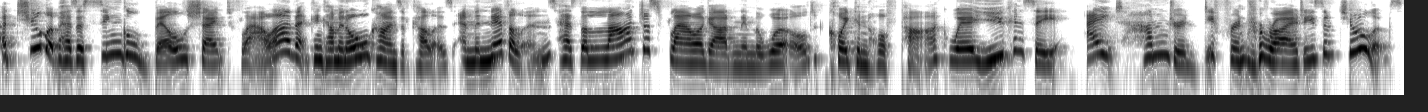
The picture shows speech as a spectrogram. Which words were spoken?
A tulip has a single bell shaped flower that can come in all kinds of colours, and the Netherlands has the largest flower garden in the world, Keukenhof Park, where you can see 800 different varieties of tulips.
